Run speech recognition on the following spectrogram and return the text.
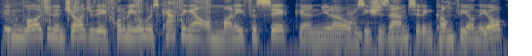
been large and in charge of the economy, almost capping out on money for Sick, and you know, obviously ShahZaM sitting comfy on the op.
